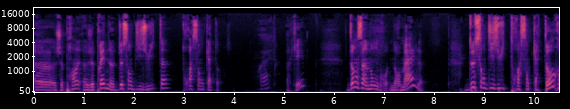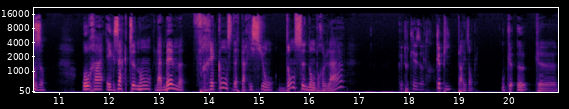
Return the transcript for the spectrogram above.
euh, je, prends, je prenne 218 314. ouais. Ok. Dans un nombre normal, 218 314 aura exactement la même fréquence d'apparition dans ce nombre-là Que toutes les autres. que pi, par exemple. Ou que e, que.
